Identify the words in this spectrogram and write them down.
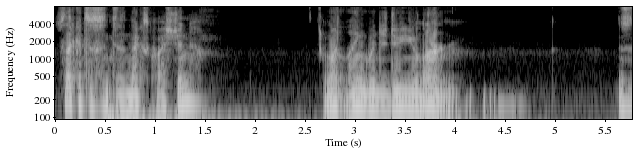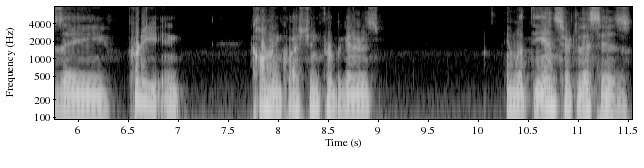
So that gets us into the next question. What language do you learn? This is a pretty common question for beginners. And what the answer to this is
